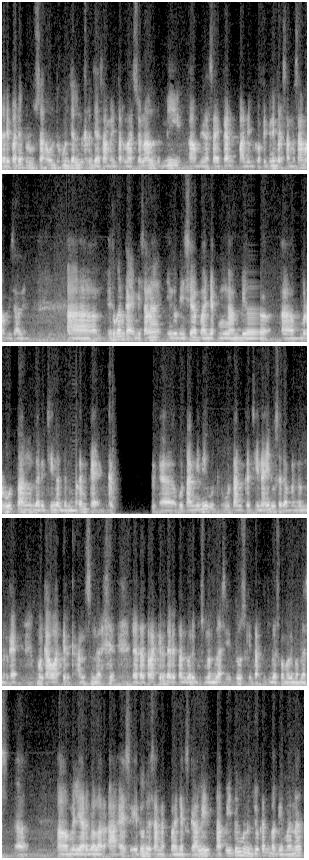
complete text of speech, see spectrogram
daripada berusaha untuk menjalin kerjasama internasional demi uh, menyelesaikan pandemi COVID ini bersama-sama misalnya. Uh, itu kan kayak misalnya Indonesia banyak mengambil uh, berhutang dari Cina dan bahkan kayak uh, utang ini utang ke Cina ini sudah benar-benar kayak mengkhawatirkan sebenarnya data terakhir dari tahun 2019 itu sekitar 17,15 uh, uh, miliar dolar AS itu udah sangat banyak sekali tapi itu menunjukkan bagaimana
